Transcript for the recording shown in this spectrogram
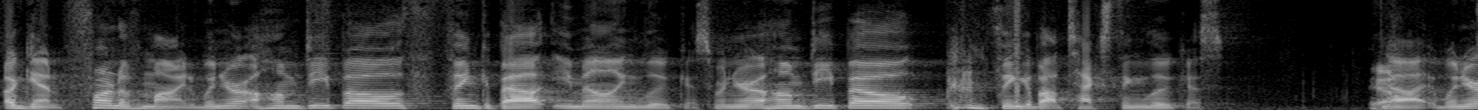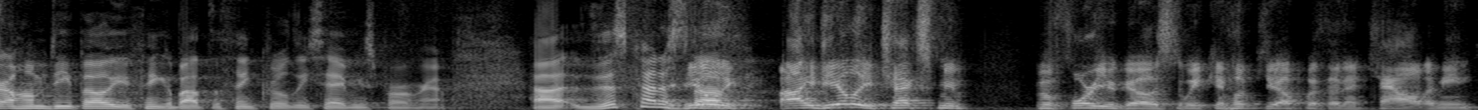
again, front of mind. When you're at Home Depot, think about emailing Lucas. When you're at Home Depot, think about texting Lucas. Yeah. Uh, when you're at Home Depot, you think about the Think Realty Savings Program. Uh, this kind of ideally, stuff. Ideally, text me before you go so we can hook you up with an account. I mean,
